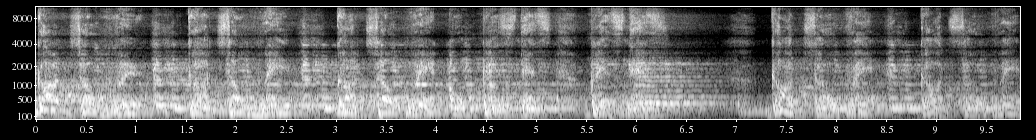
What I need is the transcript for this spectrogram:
God's away, God's away, God's away on business, business. God's away, God's away.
